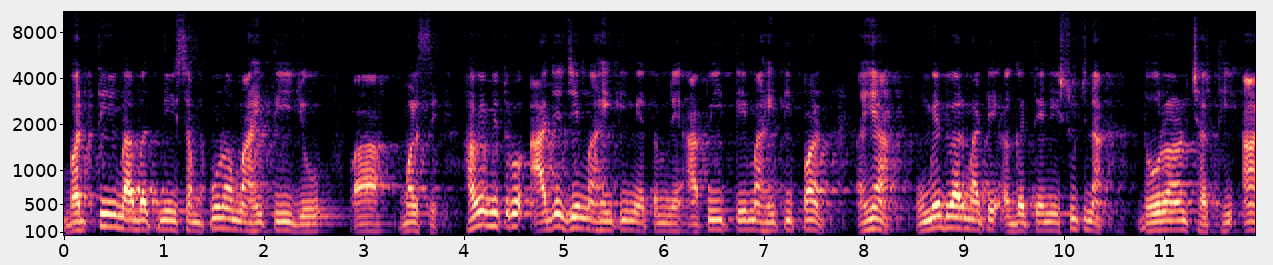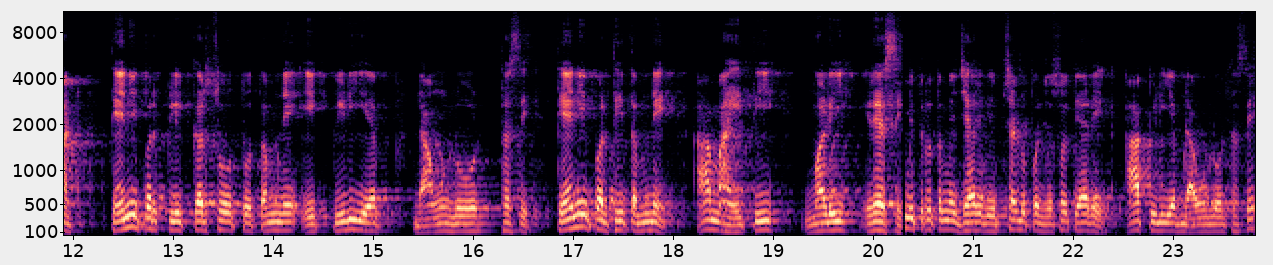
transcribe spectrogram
ભરતી બાબતની સંપૂર્ણ માહિતી જોવા મળશે. હવે મિત્રો, આજે જે માહિતી મેં તમને આપી તે માહિતી પણ અહીંયા ઉમેદવાર માટે અગત્યની સૂચના. ધોરણ છ થી આઠ. તેની પર ક્લિક કરશો તો તમને એક પીડીએફ ડાઉનલોડ થશે. તેની પરથી તમને આ માહિતી મળી રહેશે. મિત્રો, તમે જ્યારે વેબસાઇટ ઉપર જશો ત્યારે આ પીડીએફ ડાઉનલોડ થશે.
